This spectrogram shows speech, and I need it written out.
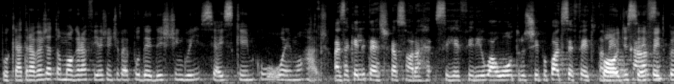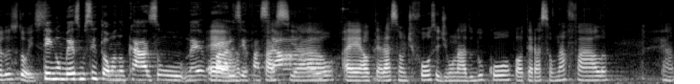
porque através da tomografia a gente vai poder distinguir se é isquêmico ou hemorrágico. Mas aquele teste que a senhora se referiu ao outro tipo pode ser feito também? Pode ser caso? feito pelos dois. Tem o mesmo sintoma, no caso, né, é, paralisia facial? Facial, é, alteração de força de um lado do corpo, alteração na fala. Tá?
